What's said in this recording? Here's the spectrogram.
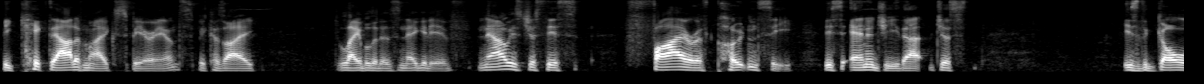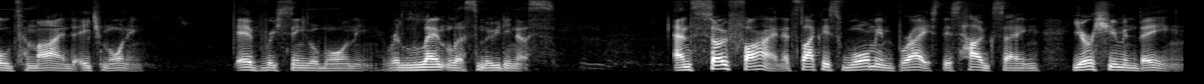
be kicked out of my experience because I labeled it as negative, now is just this fire of potency, this energy that just is the gold to mind each morning. Every single morning, relentless moodiness. And so fine. It's like this warm embrace, this hug saying, You're a human being.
